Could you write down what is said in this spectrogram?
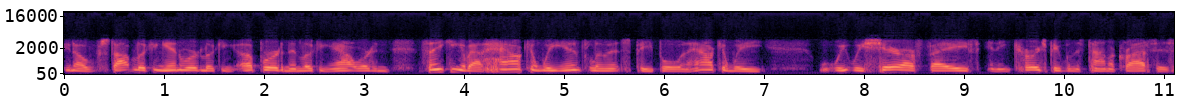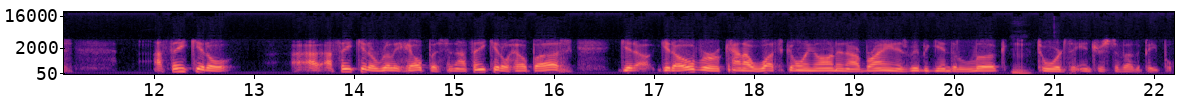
you know stop looking inward, looking upward, and then looking outward, and thinking about how can we influence people and how can we we, we share our faith and encourage people in this time of crisis. I think it'll I, I think it'll really help us, and I think it'll help us get get over kind of what's going on in our brain as we begin to look hmm. towards the interest of other people.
